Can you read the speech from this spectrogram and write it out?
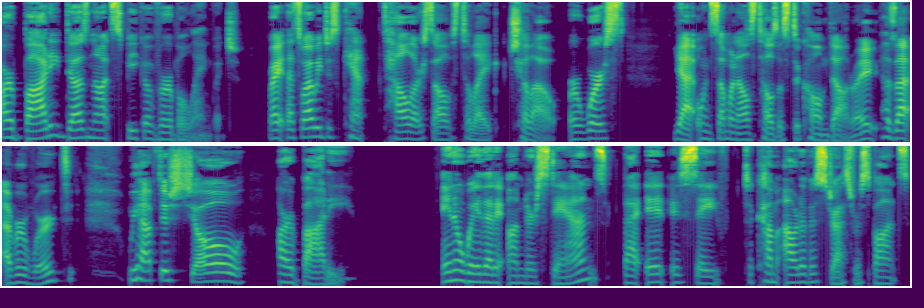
Our body does not speak a verbal language, right? That's why we just can't tell ourselves to like chill out or worse yet when someone else tells us to calm down, right? Has that ever worked? We have to show our body in a way that it understands that it is safe to come out of a stress response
